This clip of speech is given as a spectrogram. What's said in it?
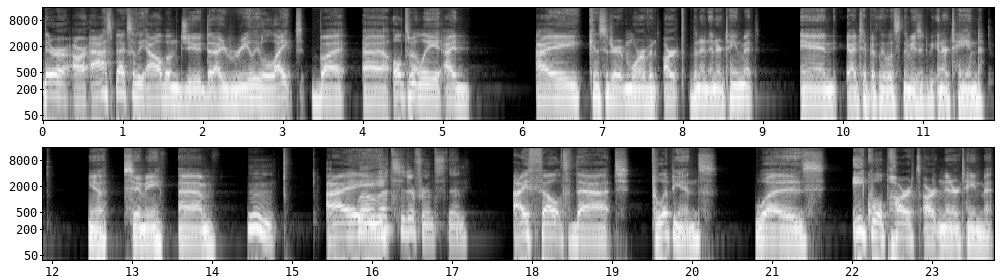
there are aspects of the album Jude that I really liked, but uh, ultimately I I consider it more of an art than an entertainment, and I typically listen to music to be entertained. You know, sue me. Um, Hmm. I Well, that's the difference then. I felt that Philippians was equal parts art and entertainment.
